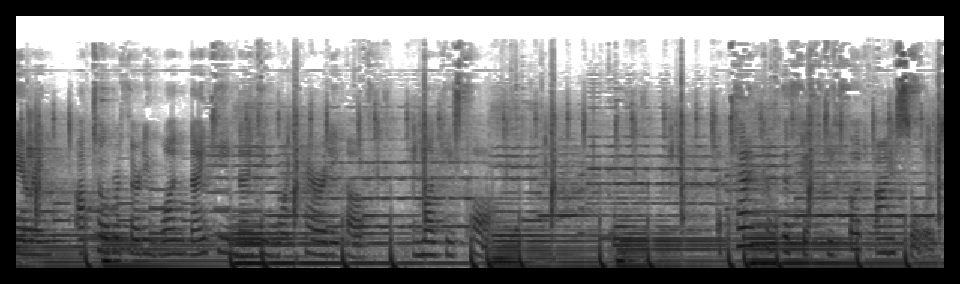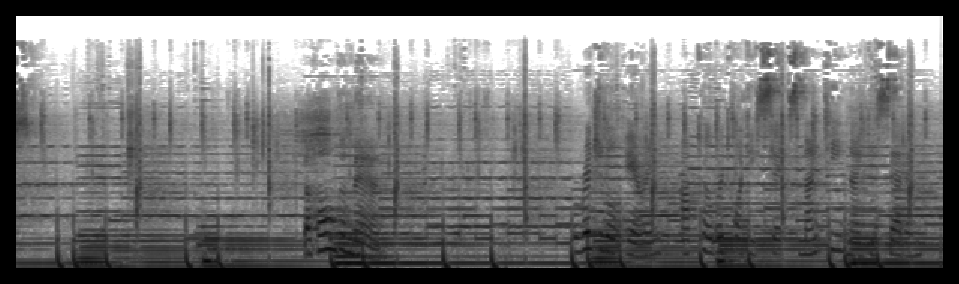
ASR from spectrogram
airing October 31, 1991 parody of Monkey's Paw. Attack of the 50 foot eyesores. The Homega Man. Original airing October 26, 1997.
